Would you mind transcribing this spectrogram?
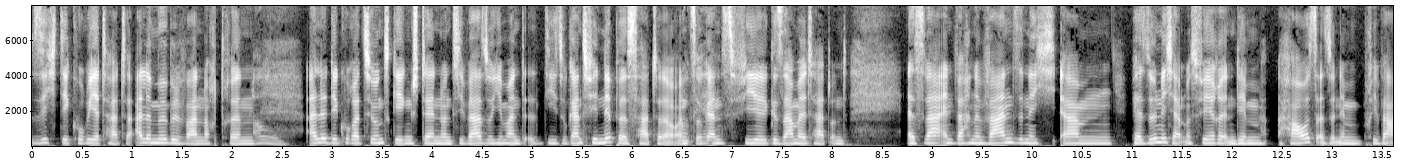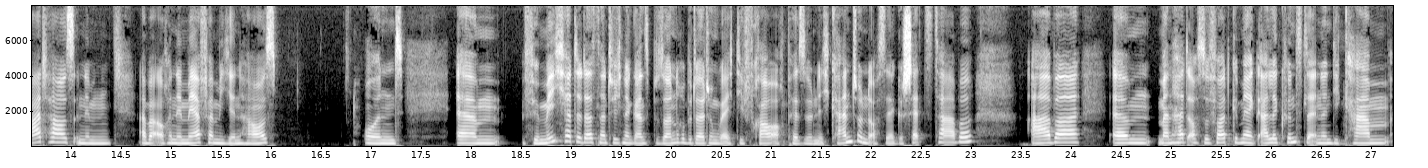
sich dekoriert hatte. Alle Möbel waren noch drin, oh. alle Dekorationsgegenstände und sie war so jemand, die so ganz viel Nippes hatte und okay. so ganz viel gesammelt hat und es war einfach eine wahnsinnig ähm, persönliche Atmosphäre in dem Haus, also in dem Privathaus, in dem, aber auch in dem Mehrfamilienhaus. Und ähm, für mich hatte das natürlich eine ganz besondere Bedeutung, weil ich die Frau auch persönlich kannte und auch sehr geschätzt habe. Aber ähm, man hat auch sofort gemerkt, alle KünstlerInnen, die kamen,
